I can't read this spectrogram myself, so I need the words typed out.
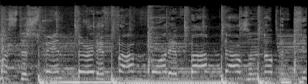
Must have spent 35, 45,000 up into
